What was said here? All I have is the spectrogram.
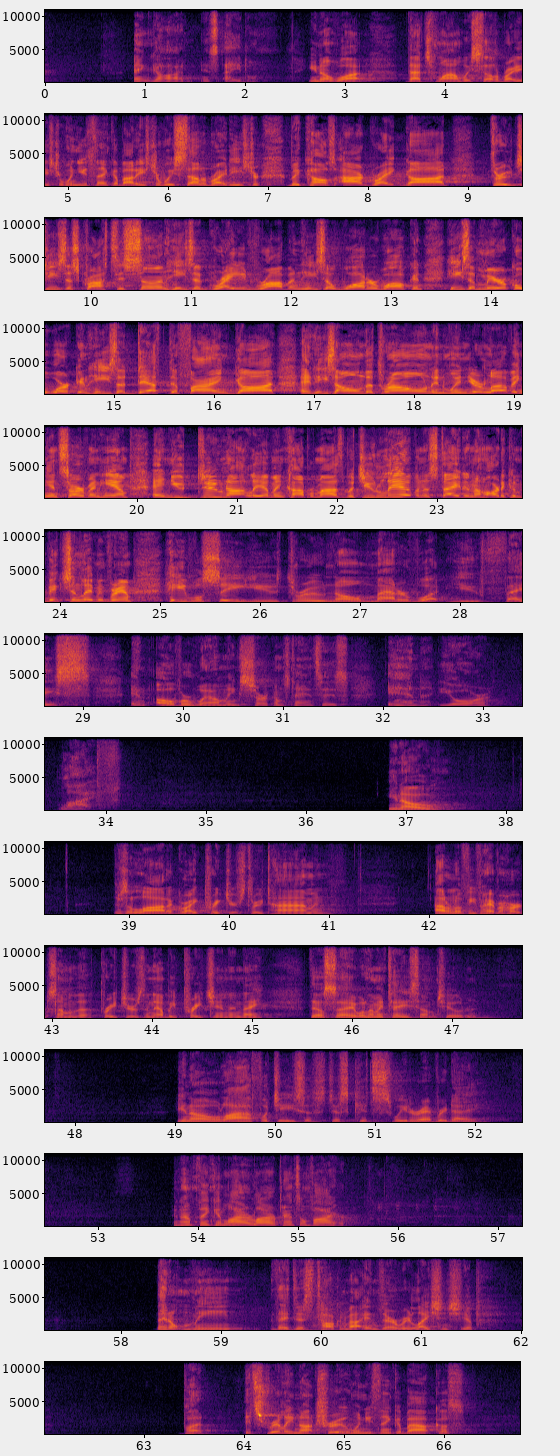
and God is able. You know what? That's why we celebrate Easter. When you think about Easter, we celebrate Easter because our great God through Jesus Christ, his son. He's a grave robbing, he's a water walking, he's a miracle working, he's a death defying God, and he's on the throne. And when you're loving and serving him, and you do not live in compromise, but you live in a state in a heart of conviction living for him, he will see you through no matter what you face in overwhelming circumstances in your life. You know, there's a lot of great preachers through time, and I don't know if you've ever heard some of the preachers, and they'll be preaching, and they, they'll say, Well, let me tell you something, children. You know, life with Jesus just gets sweeter every day. And I'm thinking, liar, liar, pants on fire. They don't mean, they're just talking about in their relationship. But it's really not true when you think about, because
